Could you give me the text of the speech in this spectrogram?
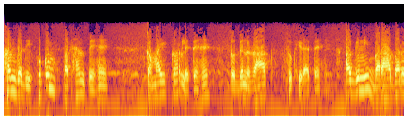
हम यदि हुक्म पहनते हैं, कमाई कर लेते हैं तो दिन रात सुखी रहते हैं। अग्नि बराबर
